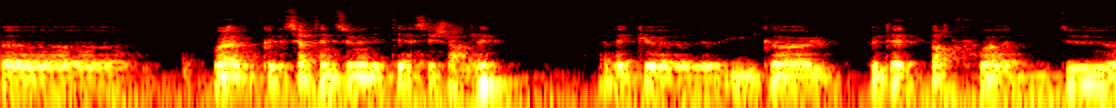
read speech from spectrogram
Euh, voilà, donc euh, certaines semaines étaient assez chargées, avec une colle, peut-être parfois deux,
